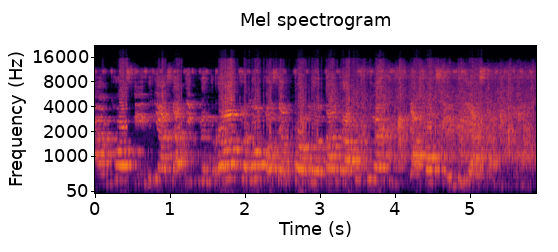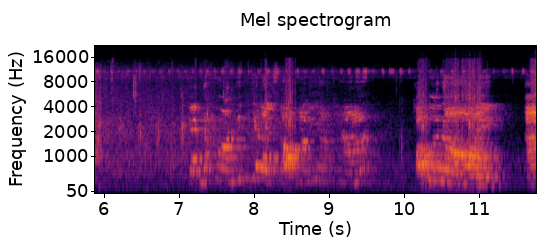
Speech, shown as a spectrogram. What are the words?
อาข้อสีวิทยาศาสตร์อีกหนึ่งรอบค่ะลูกขอเสียงปรบมือต้อนรับเพื่อนจากข้อสีวิทยาศาสตร์ค่ะแก่นนครวิทยาลัยสองมาหรือยังคะขอมือหน่อยอ่า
